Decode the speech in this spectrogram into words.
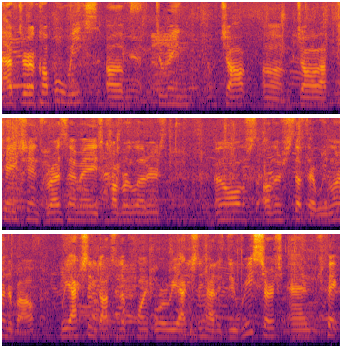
after a couple weeks of doing job um, job applications, resumes, cover letters, and all this other stuff that we learned about, we actually got to the point where we actually had to do research and pick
